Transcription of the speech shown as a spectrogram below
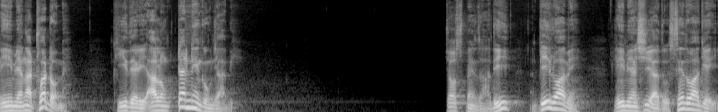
လေးမြန်ကထွက်တော်မယ်ခီးသည်တွေအားလုံးတက်နှင့်ကုန်ကြပြီ George Spencer သည်အပြေးလွှားပင်လေးမြန်ရှိရာသို့ဆင်းသွားခဲ့၏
